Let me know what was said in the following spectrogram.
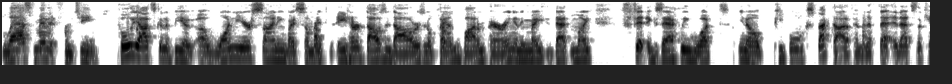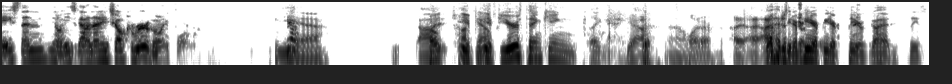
last minute from teams. Pouliot's going to be a, a one-year signing by somebody for eight hundred thousand dollars, and he'll play on the bottom pairing, and he might that might fit exactly what you know people expect out of him. And if that if that's the case, then you know he's got an NHL career going forward. Yeah. Yeah. If now. if you're thinking like, yeah, oh, whatever. I, I, go I'm ahead, just, Peter. Peter. Peter. Peter. Go ahead, please.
